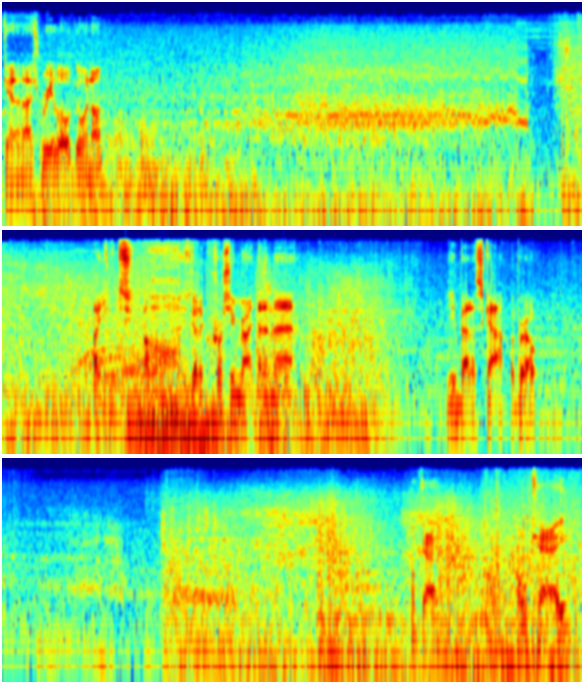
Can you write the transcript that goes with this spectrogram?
getting a nice reload going on. Oh, he's gonna crush him right then and there. You better Scarpa, bro. Okay. Okay.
